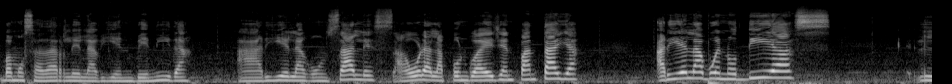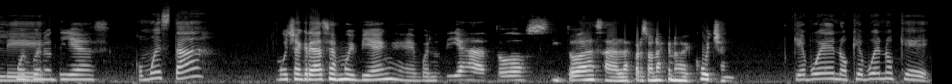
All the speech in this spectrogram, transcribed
vamos a darle la bienvenida a Ariela González. Ahora la pongo a ella en pantalla. Ariela, buenos días. Muy buenos días. ¿Cómo está? Muchas gracias, muy bien. Eh, buenos días a todos y todas, a las personas que nos escuchan. Qué bueno, qué bueno que,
